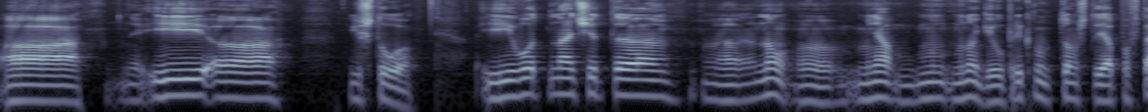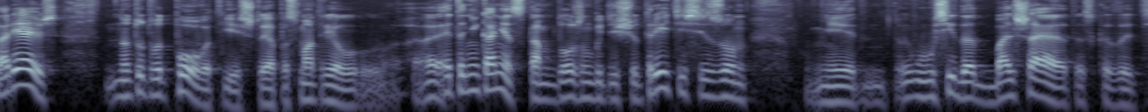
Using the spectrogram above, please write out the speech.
А, и, а, и что? И вот, значит, э, э, ну, э, меня многие упрекнут в том, что я повторяюсь, но тут вот повод есть, что я посмотрел. Это не конец, там должен быть еще третий сезон. И у Сида большая, так сказать,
